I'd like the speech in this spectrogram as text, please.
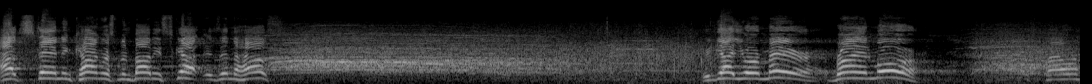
Outstanding Congressman Bobby Scott is in the house. We've got your mayor, Brian Moore. Power.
